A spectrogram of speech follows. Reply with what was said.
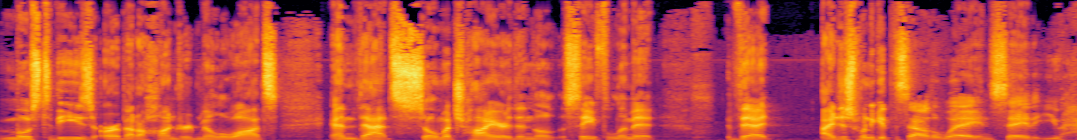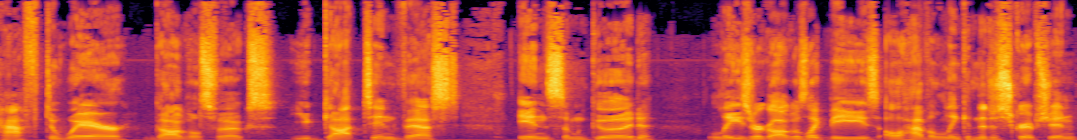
Most of these are about 100 milliwatts. And that's so much higher than the safe limit that I just want to get this out of the way and say that you have to wear goggles, folks. You got to invest in some good laser goggles like these. I'll have a link in the description.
